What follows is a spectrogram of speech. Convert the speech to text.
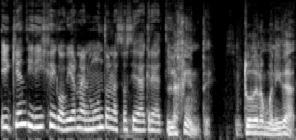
¿Y quién dirige y gobierna el mundo en la sociedad creativa? La gente, toda la humanidad.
